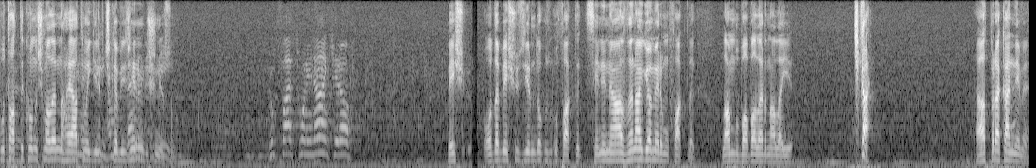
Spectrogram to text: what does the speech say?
Bu tatlı konuşmaların hayatıma girip çıkabileceğini mi düşünüyorsun? Route 529, kiddo. 5 o da 529 ufaklık. Senin ağzına gömerim ufaklık. Lan bu babaların alayı. Çıkar. Rahat bırak annemi.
